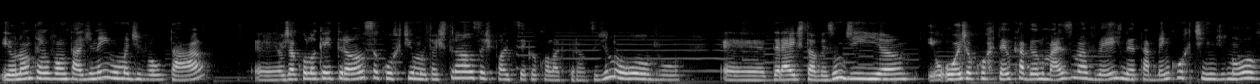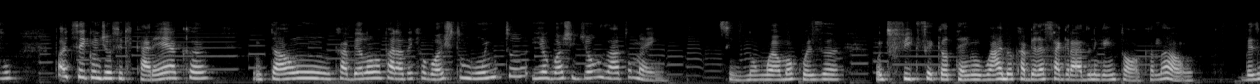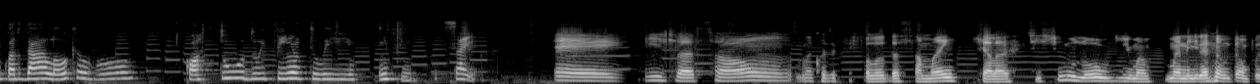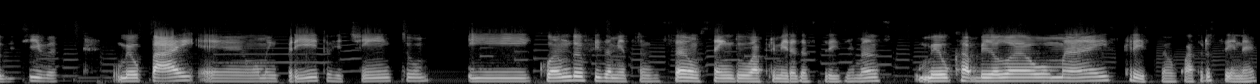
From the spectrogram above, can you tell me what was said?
Eu não tenho vontade nenhuma de voltar. É, eu já coloquei trança, curti muitas tranças, pode ser que eu coloque trança de novo. É, dread talvez um dia. Eu, hoje eu cortei o cabelo mais uma vez, né? Tá bem curtinho de novo. Pode ser que um dia eu fique careca. Então, cabelo é uma parada que eu gosto muito e eu gosto de usar também. Assim, não é uma coisa muito fixa que eu tenho, ai, meu cabelo é sagrado, ninguém toca. Não. De vez em quando dá uma louca, eu vou, corto tudo e pinto e. Enfim, isso aí. É, Isla, só um- uma coisa que você falou da sua mãe, que ela te estimulou de uma maneira não tão positiva. O meu pai é um homem preto, retinto, E quando eu fiz a minha transição, sendo a primeira das três irmãs, o meu cabelo é o mais crespo, é o 4C, né?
